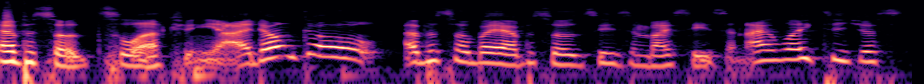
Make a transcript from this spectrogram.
episode selection. Yeah, I don't go episode by episode, season by season. I like to just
